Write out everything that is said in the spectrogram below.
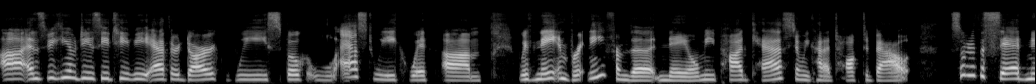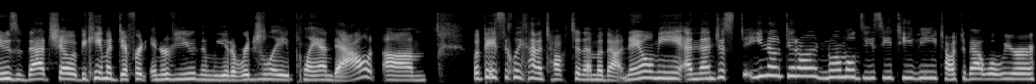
Uh, and speaking of DC TV After Dark, we spoke last week with um, with Nate and Brittany from the Naomi podcast, and we kind of talked about sort of the sad news of that show. It became a different interview than we had originally planned out. Um, but basically kind of talked to them about Naomi and then just, you know, did our normal DC TV, talked about what we were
